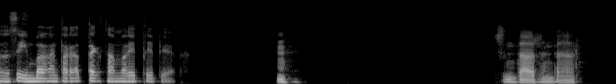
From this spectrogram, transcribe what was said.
Eh, seimbang antara attack sama retreat ya. hmm, sebentar sebentar.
